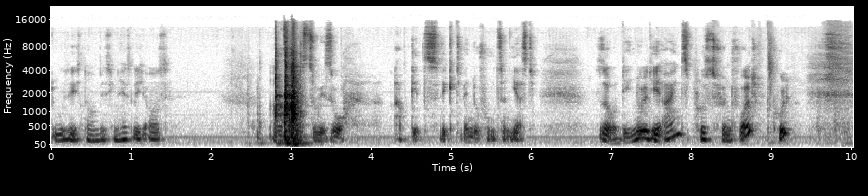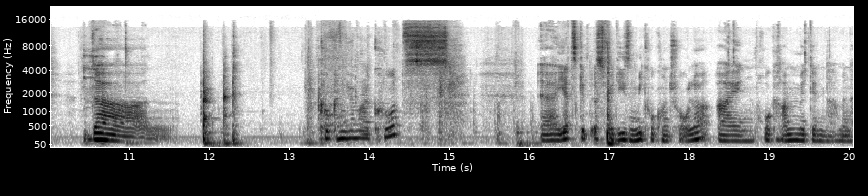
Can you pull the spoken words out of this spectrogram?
Du siehst noch ein bisschen hässlich aus. Aber du bist sowieso abgezwickt, wenn du funktionierst. So, die 0 D1 plus 5 Volt. Cool. Dann gucken wir mal kurz. Äh, jetzt gibt es für diesen Mikrocontroller ein Programm mit dem Namen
